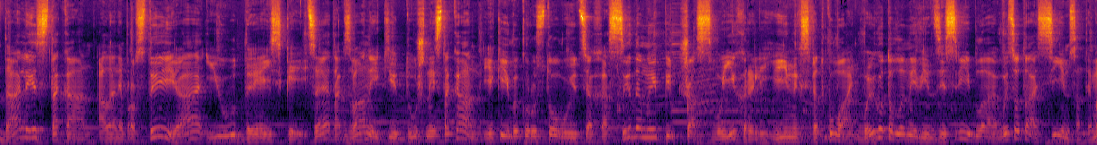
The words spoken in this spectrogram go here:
Далі стакан, але не простий, а іудейський. Це так званий кідушний стакан, який використовується хасидами під час своїх релігійних святкувань. Виготовлений він зі срібла, висота 7 см,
